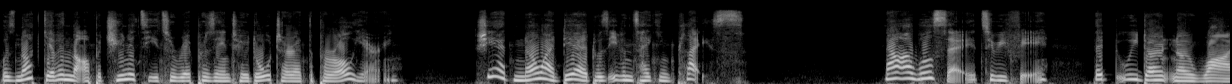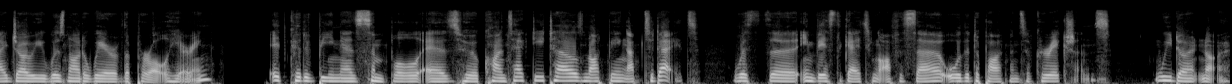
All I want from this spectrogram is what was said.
was not given the opportunity to represent her daughter at the parole hearing. She had no idea it was even taking place. Now, I will say, to be fair, that we don't know why Joey was not aware of the parole hearing. It could have been as simple as her contact details not being up to date with the investigating officer or the Department of Corrections. We don't know.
